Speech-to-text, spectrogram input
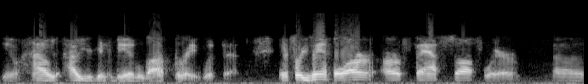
you know, how, how you're going to be able to operate with that. And for example, our, our fast software, uh,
